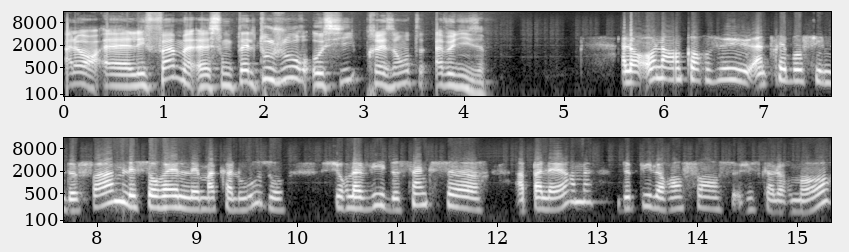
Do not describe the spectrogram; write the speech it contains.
Alors, euh, les femmes sont-elles toujours aussi présentes à Venise? Alors, on a encore vu un très beau film de femmes, Les Sorel et Macaluso, sur la vie de cinq sœurs à Palerme, depuis leur enfance jusqu'à leur mort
